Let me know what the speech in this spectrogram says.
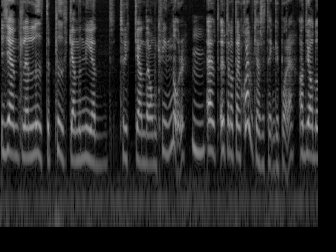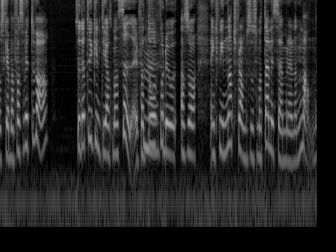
egentligen lite pikande nedtryckande om kvinnor. Mm. Ut, utan att den själv kanske tänker på det. Att jag då ska bara, fast vet du vad? Så det tycker inte jag att man säger. För då får du alltså, en kvinna att framstå som att den är sämre än en man.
